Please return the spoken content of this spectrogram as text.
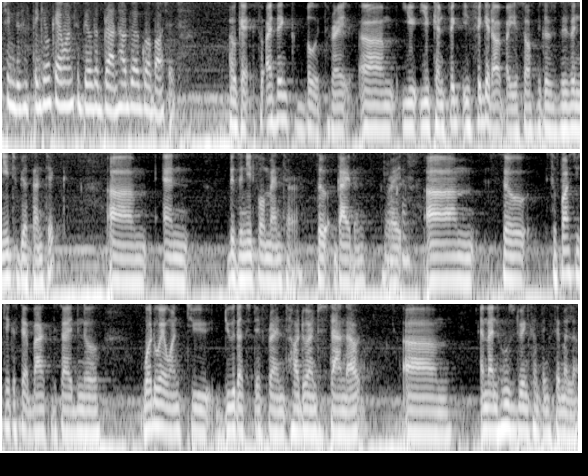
watching this is thinking, okay, I want to build a brand. How do I go about it? Okay, so I think both, right? Um, you you can fig- you figure it out by yourself because there's a need to be authentic, um, and there's a need for a mentor, so guidance, right? Um, so so first you take a step back, decide, you know, what do I want to do that's different? How do I want to stand out? Um, and then who's doing something similar?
